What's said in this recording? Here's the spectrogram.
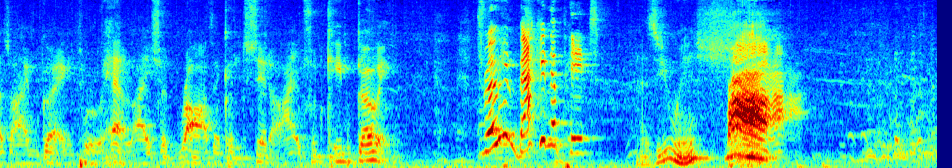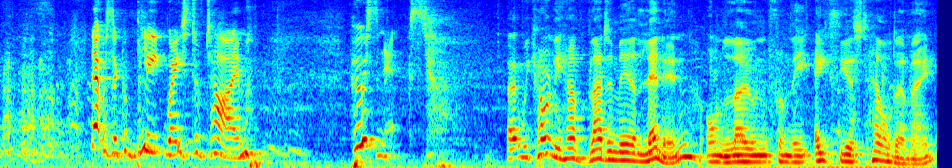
as I'm going through hell, I should rather consider I should keep going. Throw him back in the pit. As you wish. Bah! That was a complete waste of time. Who's next? Uh, we currently have Vladimir Lenin on loan from the Atheist Hell domain.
